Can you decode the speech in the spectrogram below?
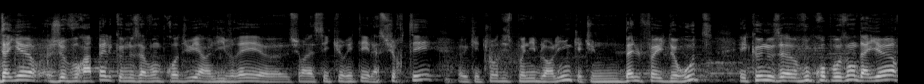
D'ailleurs, je vous rappelle que nous avons produit un livret euh, sur la sécurité et la sûreté, euh, qui est toujours disponible en ligne, qui est une belle feuille de route, et que nous vous proposons d'ailleurs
